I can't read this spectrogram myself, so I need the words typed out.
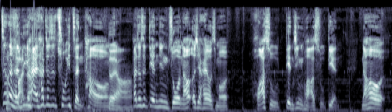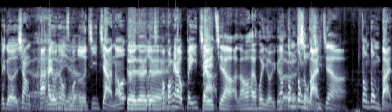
真的很厉害，他就是出一整套哦。，对啊，他就是电竞桌，然后而且还有什么滑鼠电竞滑鼠垫，然后那个像它还有那种什么.耳机架，然后对对对然后旁边还有杯架杯、架，然后还会有一个洞洞板手机架，洞洞板，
